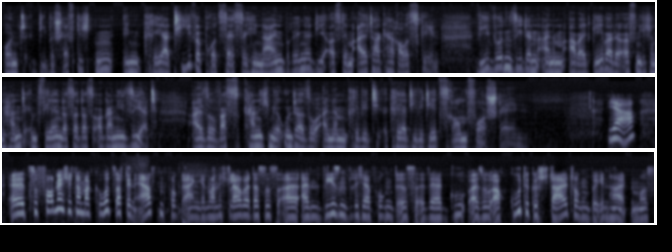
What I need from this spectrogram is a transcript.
und die Beschäftigten in kreative Prozesse hineinbringe, die aus dem Alltag herausgehen. Wie würden Sie denn einem Arbeitgeber der öffentlichen Hand empfehlen, dass er das organisiert? Also was kann ich mir unter so einem Kreativitätsraum vorstellen? Ja, äh, zuvor möchte ich noch mal kurz auf den ersten Punkt eingehen, weil ich glaube, dass es äh, ein wesentlicher Punkt ist, der also auch gute Gestaltung beinhalten muss.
